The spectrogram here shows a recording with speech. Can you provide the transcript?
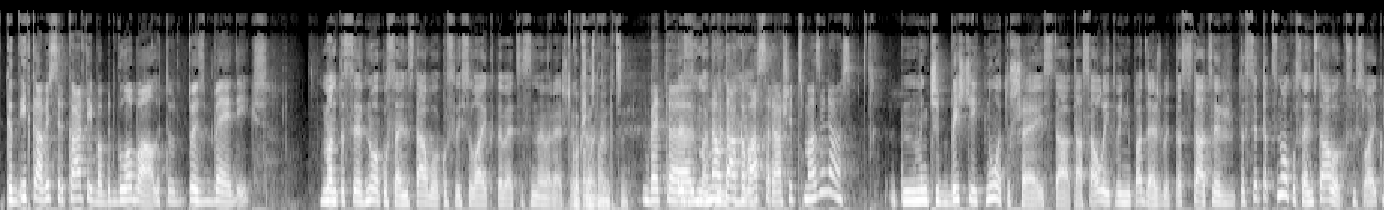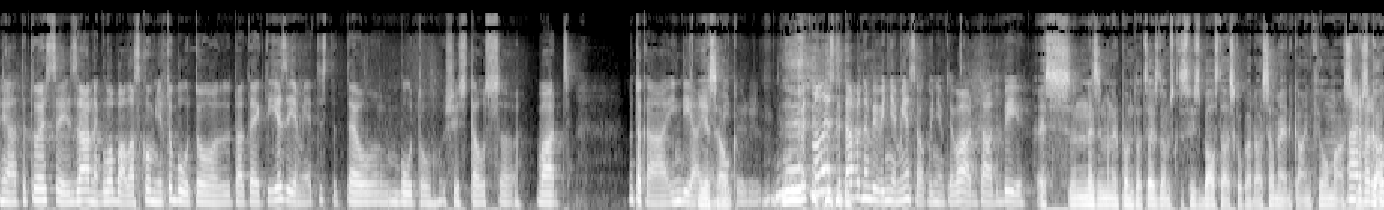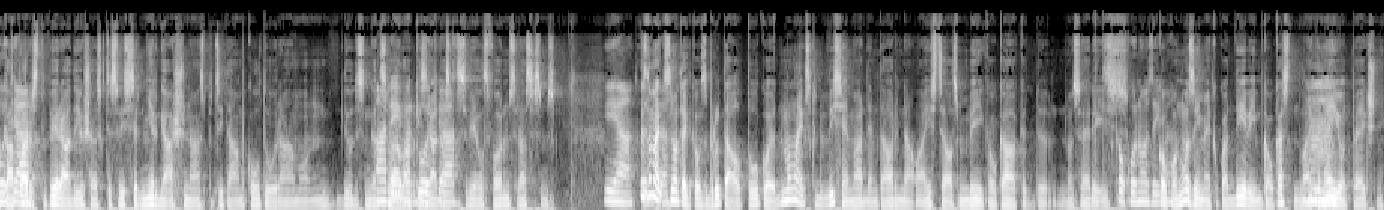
Kad it kā viss ir kārtībā, bet globāli tu, tu esi bēdīgs. Man tas ir noklusējums stāvoklis visu laiku, tāpēc es nevarēšu. Kopš komentēt. 18. Bet uh, nav tā, ka vasarā šis mazinās? Viņš ir bišķīt notušējis, tā, tā saulīt viņu padzēš, bet tas, ir, tas ir tāds noklusējums stāvoklis visu laiku. Jā, tad tu esi zāne globālā skumja. Ja tu būtu, tā teikt, iezīmietis, tad tev būtu šis tavs uh, vārds. Nu, tā kā Indijā. Iesauka. Bet man liekas, ka tāpat nebija viņiem iesauka, viņiem tie vārdi tādi bija. Es nezinu, man ir pamatots aizdoms, ka tas viss balstās kaut kādās amerikāņu filmās, Ar kuras kā, varbūt, kā jā. parasti pierādījušās, ka tas viss ir ņirgāšanās pa citām kultūrām, un 20 gadus Arī vēlāk varbūt, izrādās, jā. ka tas ir vielas formas rasisms. Jā, Es domāju, ka tad, tas noteikti kaut kas brutāli tulkojot. Man liekas, ka visiem vārdiem tā oriģinālā izcelsme bija kaut kā, kad uh, no sērijas kaut ko nozīmē. Kaut ko nozīmē, kaut kāda dievība, kaut kas, tad laikam mm. ejot pēkšņi.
